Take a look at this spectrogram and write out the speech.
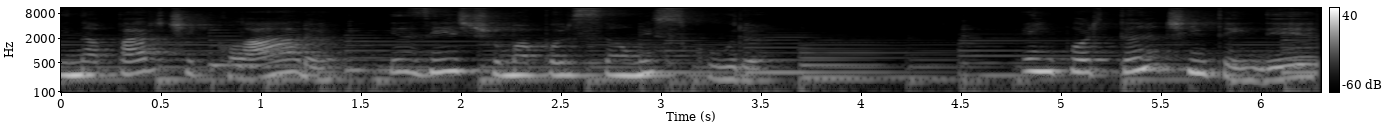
e na parte clara existe uma porção escura. É importante entender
